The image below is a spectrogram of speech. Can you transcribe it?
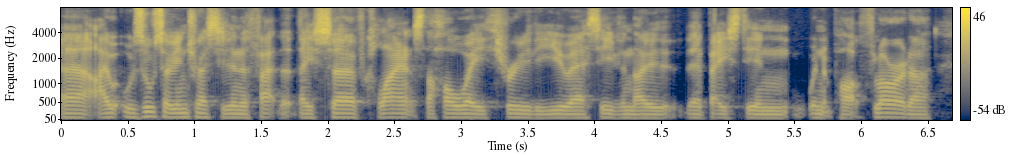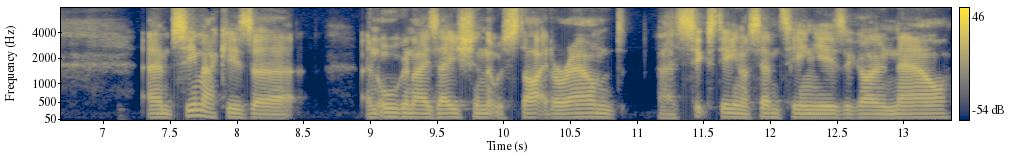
uh, I was also interested in the fact that they serve clients the whole way through the US, even though they're based in Winter Park, Florida. Um, CMAC is a, an organization that was started around uh, 16 or 17 years ago now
